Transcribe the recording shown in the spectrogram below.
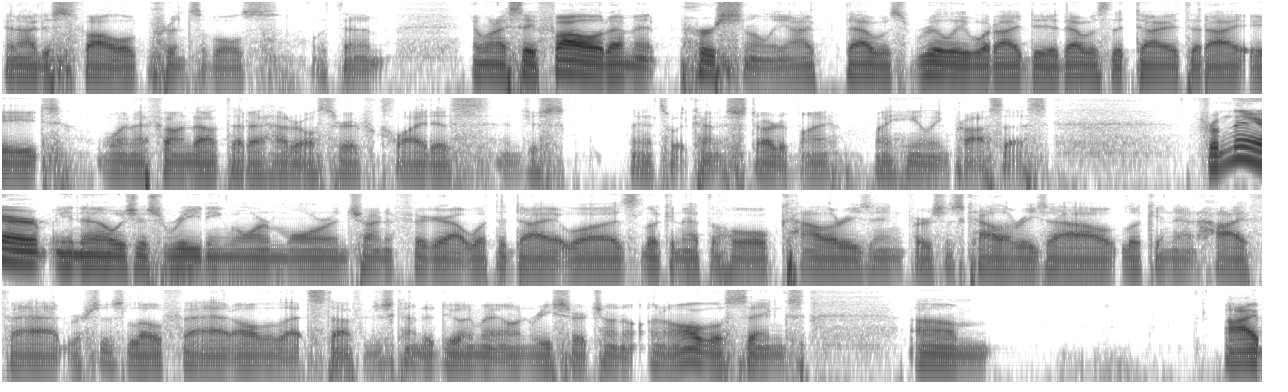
and I just followed principles with them. And when I say followed, I meant personally. I that was really what I did. That was the diet that I ate when I found out that I had ulcerative colitis, and just that's what kind of started my my healing process from there, you know, it was just reading more and more and trying to figure out what the diet was, looking at the whole calories in versus calories out, looking at high fat versus low fat, all of that stuff, and just kind of doing my own research on on all those things. Um, I,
